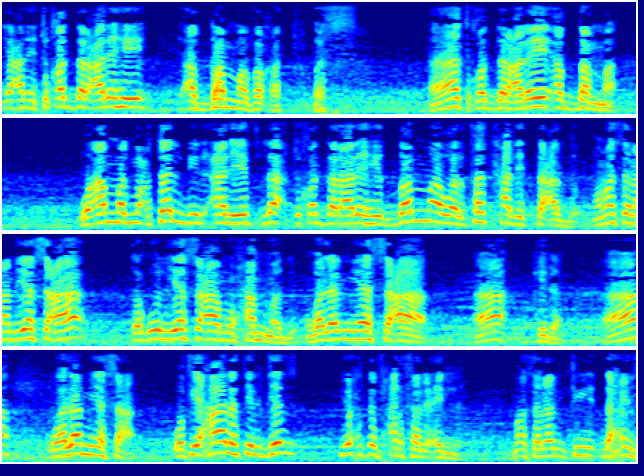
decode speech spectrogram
يعني تقدر عليه الضمه فقط بس. ها تقدر عليه الضمه وأما المعتل بالألف لا تقدر عليه الضمه والفتحه للتعذر. ومثلا يسعى تقول يسعى محمد ولن يسعى. ها كده. ها ولم يسع وفي حالة الجزم يحذف حرف العلة. مثلا في دحين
